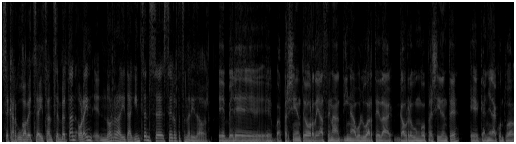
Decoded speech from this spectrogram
ze kargu gabetzea izan zen bertan, orain e, norra ari da gintzen, ze, ze gertatzen ari da hor? e, bere e, ba, presidente ordea zena Dina Boluarte da gaur egungo presidente, e, gainera kontua,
